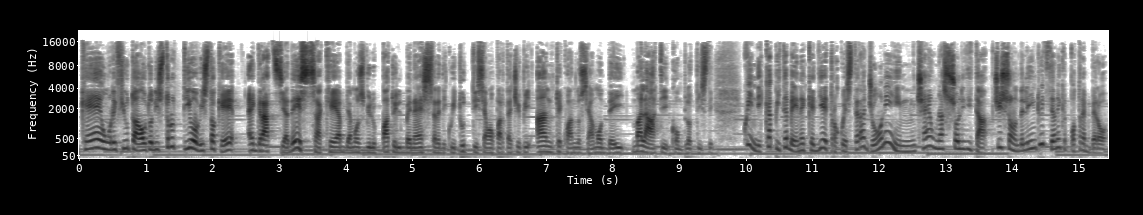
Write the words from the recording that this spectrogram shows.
che è un rifiuto autodistruttivo visto che è grazie ad essa che abbiamo sviluppato il benessere di cui tutti siamo partecipi anche quando siamo dei malati complottisti. Quindi capite bene che dietro queste ragioni mm, c'è una solidità, ci sono delle intuizioni che potrebbero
